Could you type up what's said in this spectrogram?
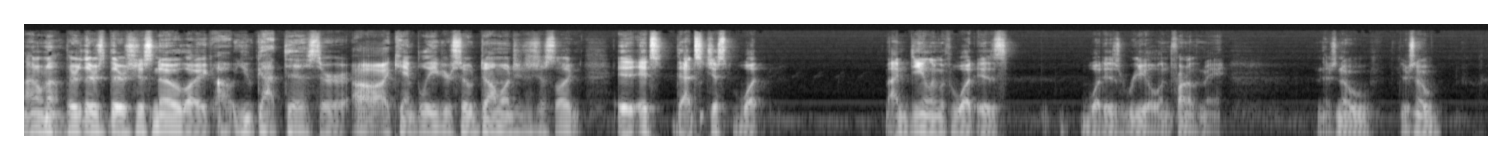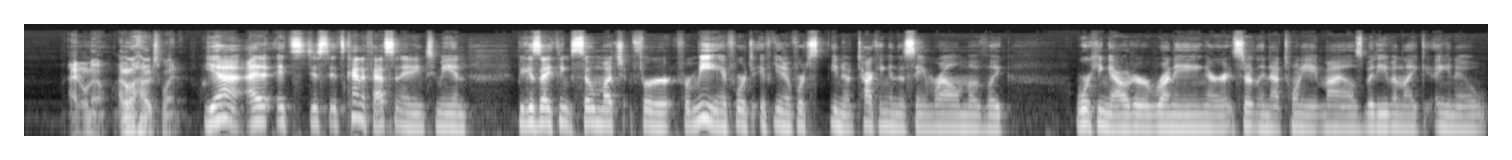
I don't know. There, there's, there's just no like, oh, you got this, or oh, I can't believe you're so dumb. It's just like, it, it's that's just what I'm dealing with. What is, what is real in front of me. And there's no, there's no, I don't know. I don't know how to explain it. yeah I, it's just it's kind of fascinating to me and because i think so much for for me if we're if you know if we're you know talking in the same realm of like working out or running or it's certainly not 28 miles but even like you know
